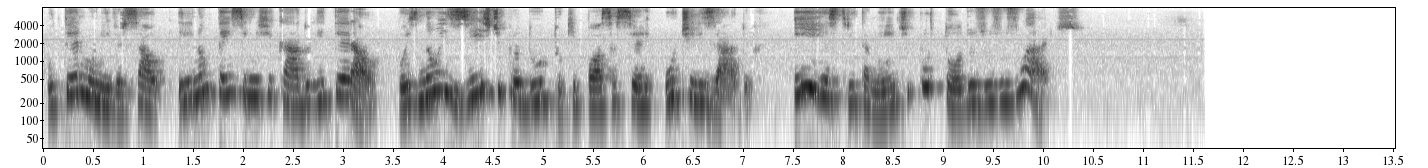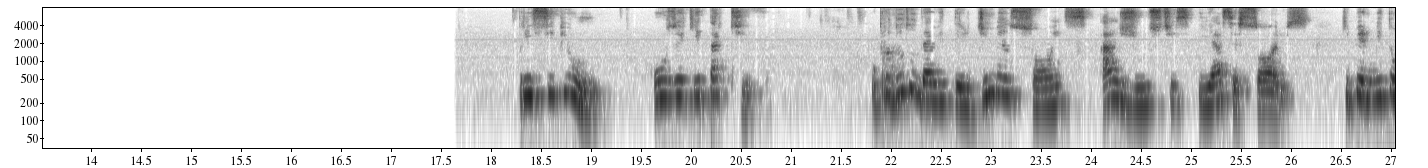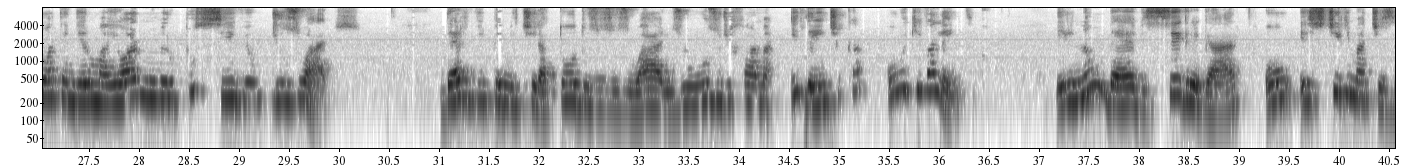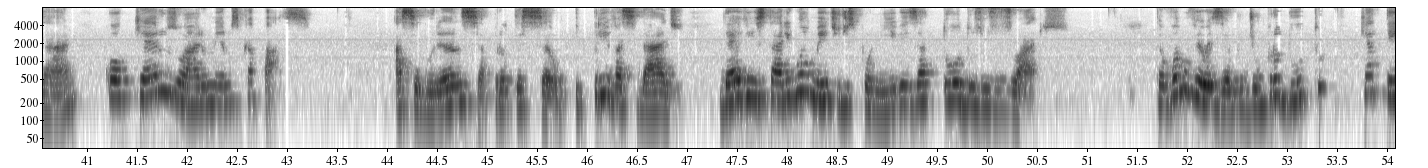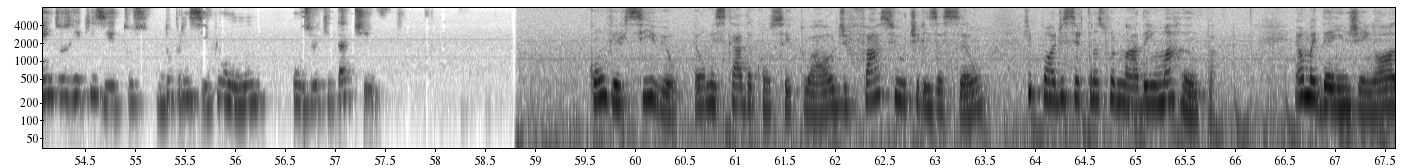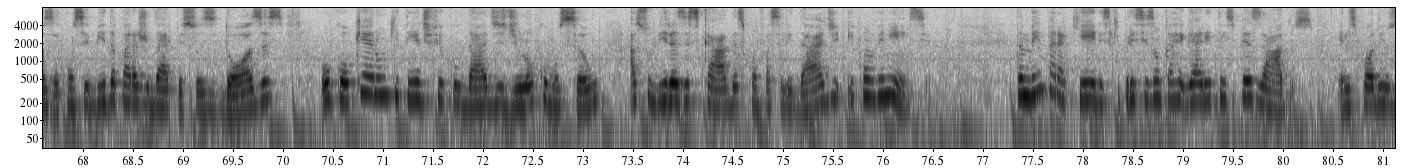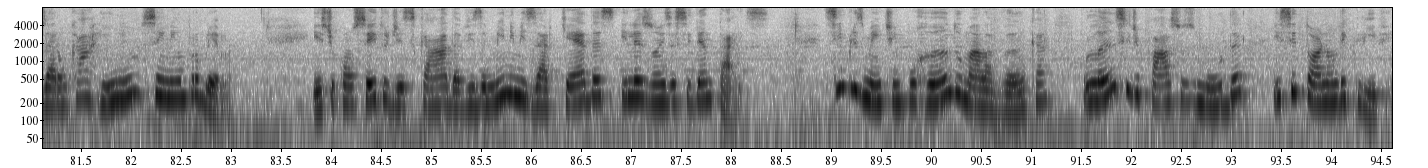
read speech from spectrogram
o termo universal ele não tem significado literal, pois não existe produto que possa ser utilizado irrestritamente por todos os usuários. Princípio 1. Uso equitativo. O produto deve ter dimensões, ajustes e acessórios que permitam atender o maior número possível de usuários deve permitir a todos os usuários o uso de forma idêntica ou equivalente. Ele não deve segregar ou estigmatizar qualquer usuário menos capaz. A segurança, proteção e privacidade devem estar igualmente disponíveis a todos os usuários. Então, vamos ver o exemplo de um produto que atende os requisitos do princípio 1, uso equitativo. Conversível é uma escada conceitual de fácil utilização que pode ser transformada em uma rampa. É uma ideia engenhosa concebida para ajudar pessoas idosas ou qualquer um que tenha dificuldades de locomoção a subir as escadas com facilidade e conveniência. Também para aqueles que precisam carregar itens pesados, eles podem usar um carrinho sem nenhum problema. Este conceito de escada visa minimizar quedas e lesões acidentais. Simplesmente empurrando uma alavanca, o lance de passos muda e se torna um declive.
